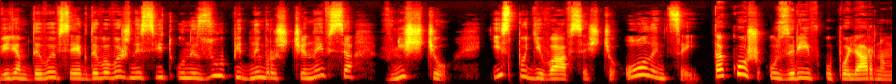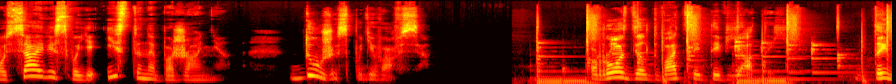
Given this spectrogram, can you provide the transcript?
Вільям дивився, як дивовижний світ унизу під ним розчинився в ніщо, і сподівався, що олень цей також узрів у полярному сяйві своє істинне бажання. Дуже сподівався. Розділ 29. Дим.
